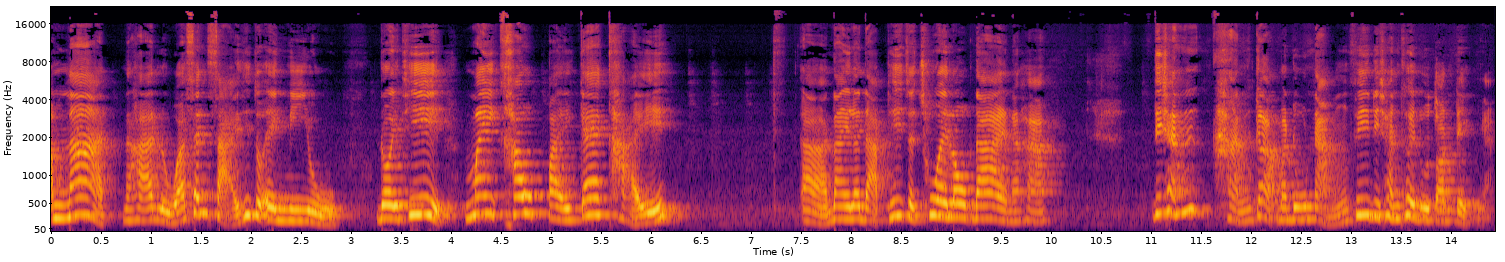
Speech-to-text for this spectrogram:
อำนาจนะคะหรือว่าเส้นสายที่ตัวเองมีอยู่ โดยที่ไม่เข้าไปแก้ไขในระดับที่จะช่วยโลกได้นะคะ ดิฉันหันกลับมาดูหนังที่ดิฉันเคยดูตอนเด็กเนี่ย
